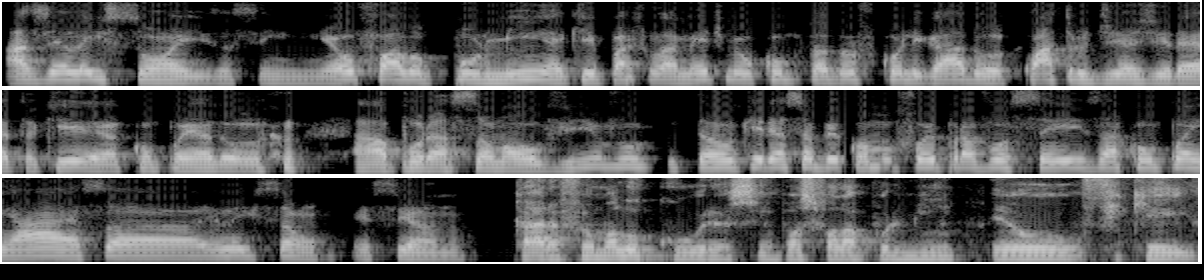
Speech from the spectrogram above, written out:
as eleições. Assim, eu falo por mim aqui, particularmente, meu computador ficou ligado quatro dias direto aqui, acompanhando a apuração ao vivo. Então, eu queria saber como foi para vocês acompanhar essa eleição esse ano. Cara, foi uma loucura, assim, eu posso falar por mim. Eu fiquei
